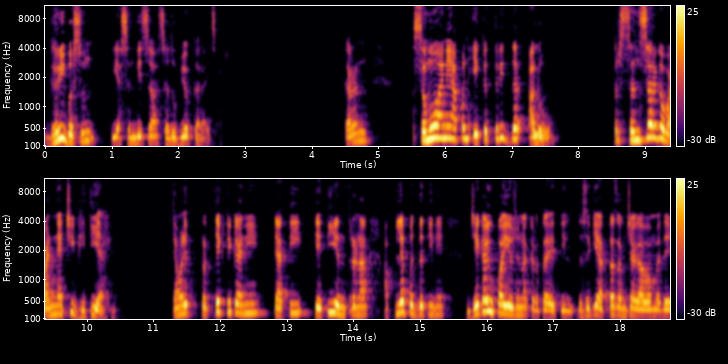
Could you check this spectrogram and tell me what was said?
घरी बसून या संधीचा सदुपयोग करायचा कारण समूहाने आपण एकत्रित जर आलो तर संसर्ग वाढण्याची भीती आहे. त्यामुळे प्रत्येक ठिकाणी त्या ती ते ती यंत्रणा आपल्या पद्धतीने जे काही उपाययोजना करता येतील जसं की आत्ताच आमच्या गावामध्ये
